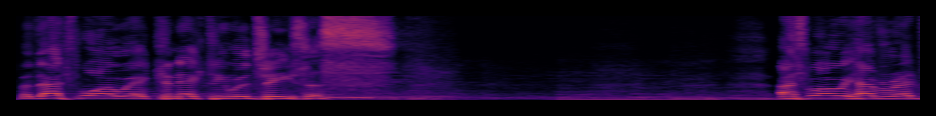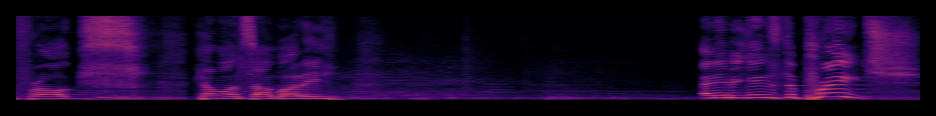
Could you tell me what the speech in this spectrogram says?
But that's why we're connecting with Jesus. That's why we have red frogs. Come on, somebody and he begins to preach.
